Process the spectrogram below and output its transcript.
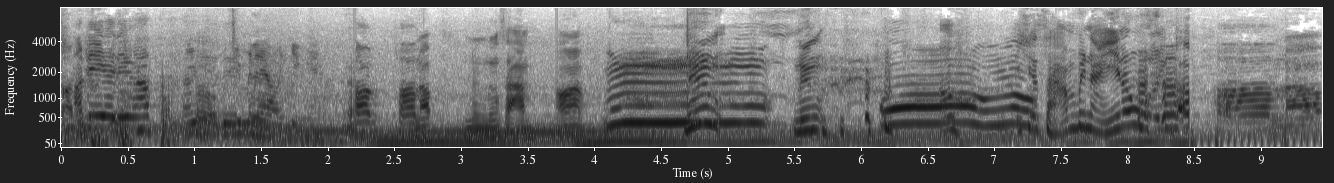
สามเอาดีเอาดีครับที่ไม่ได้เอาจริงไงพร้อมพร้อมนับหนึ่งถึงสามเอ๋อหนึ่งหนึ่งเอาไอ้เชี่ยสามไปไหนแล้วพร้อมนับ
